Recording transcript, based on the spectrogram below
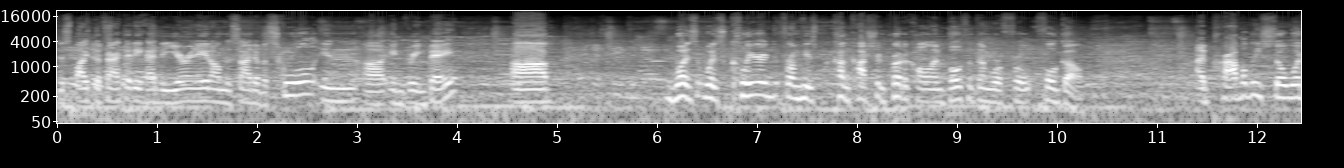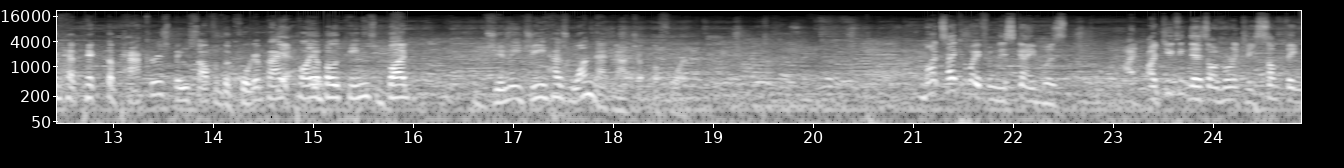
despite the fact that he had to urinate on the side of a school in uh, in Green Bay, uh, was was cleared from his concussion protocol, and both of them were full, full go. I probably still would have picked the Packers based off of the quarterback Yeah. play of both teams, but Jimmy G has won that matchup before. my takeaway from this game was I, I do think there's ironically something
